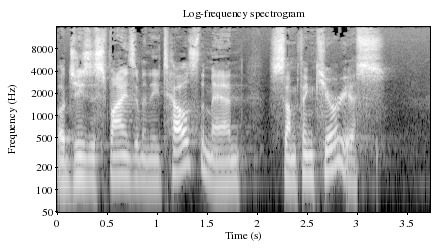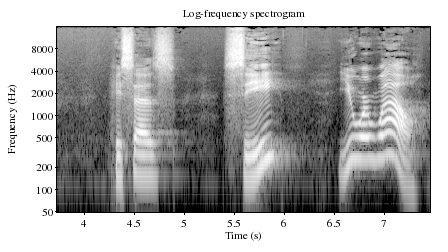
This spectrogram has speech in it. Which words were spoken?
Well, Jesus finds him and he tells the man something curious. He says, See, you are well.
